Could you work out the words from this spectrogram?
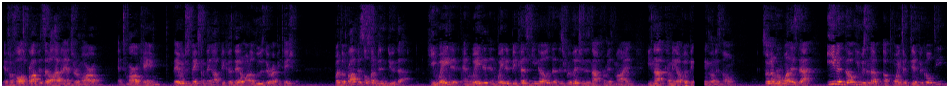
If a false prophet said, I'll have an answer tomorrow, and tomorrow came, they would just make something up because they don't want to lose their reputation. But the Prophet ﷺ didn't do that. He waited and waited and waited because he knows that this religion is not from his mind. He's not coming up with things on his own. So, number one is that even though he was in a, a point of difficulty,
